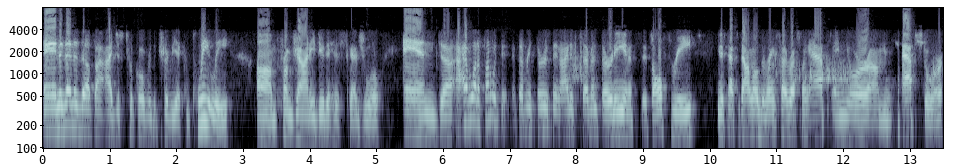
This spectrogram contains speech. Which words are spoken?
And it ended up, I I just took over the trivia completely um, from Johnny due to his schedule. And uh, I have a lot of fun with it. It's every Thursday night at 7:30, and it's it's all free. You just have to download the Ringside Wrestling app in your um, app store,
